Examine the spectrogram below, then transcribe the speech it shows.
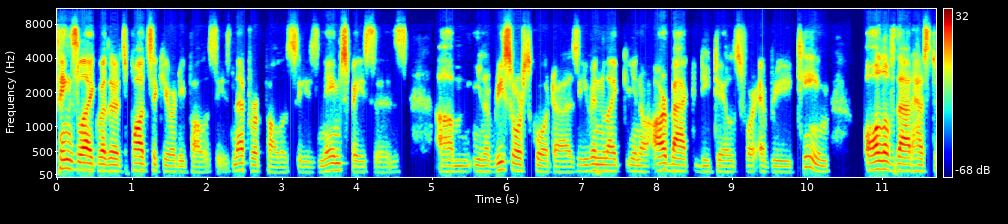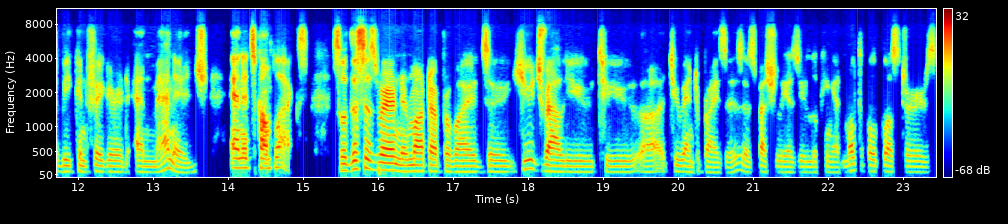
things like whether it's pod security policies, network policies, namespaces, um, you know, resource quotas, even like you know RBAC details for every team, all of that has to be configured and managed, and it's complex. So this is where Nirmata provides a huge value to uh, to enterprises, especially as you're looking at multiple clusters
